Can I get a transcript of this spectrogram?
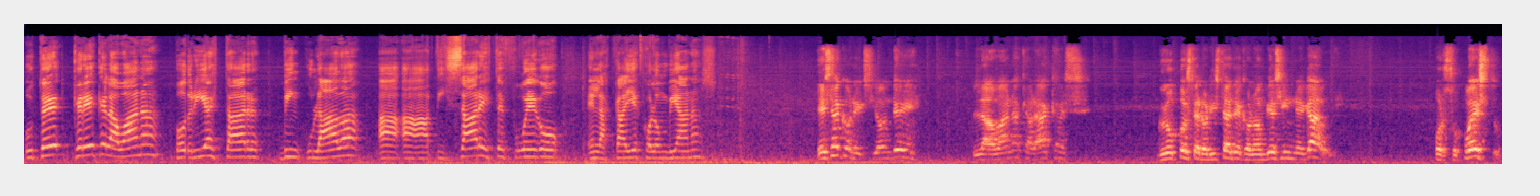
¿Usted cree que La Habana podría estar vinculada a, a atizar este fuego en las calles colombianas? Esa conexión de La Habana, Caracas, grupos terroristas de Colombia es innegable, por supuesto.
